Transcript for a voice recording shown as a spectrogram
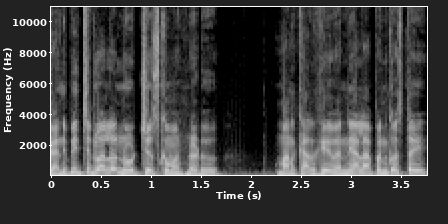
కనిపించిన వల్ల నోట్ చేసుకోమంటున్నాడు. మన కథకి ఇవన్నీ ఎలా పనికొస్తాయి?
